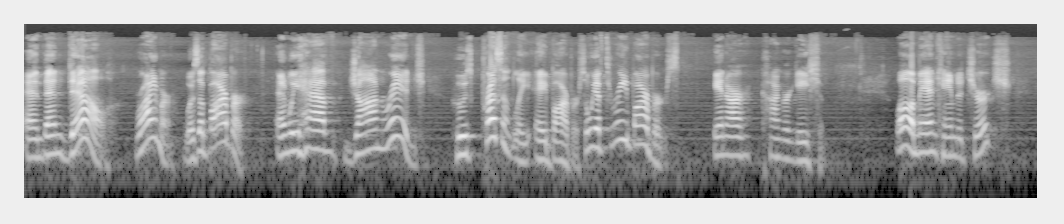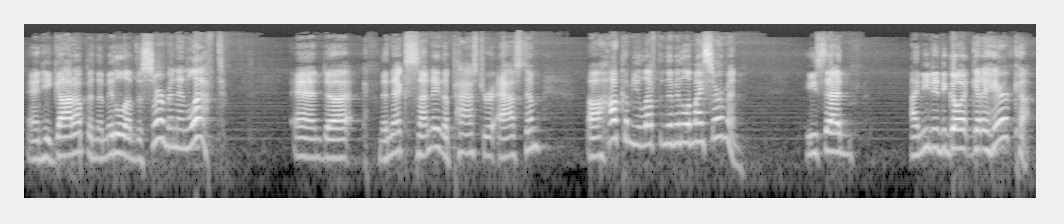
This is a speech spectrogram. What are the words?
And then Dell Reimer was a barber. And we have John Ridge, who's presently a barber. So we have three barbers in our congregation. Well, a man came to church and he got up in the middle of the sermon and left. And uh, the next Sunday, the pastor asked him, uh, How come you left in the middle of my sermon? He said, I needed to go get a haircut.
